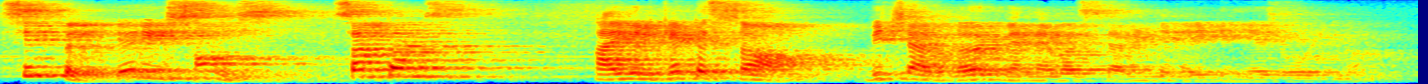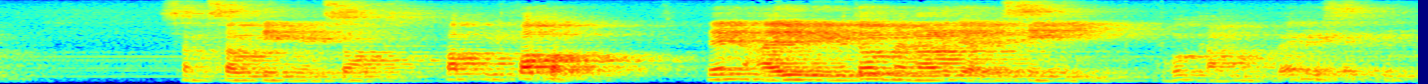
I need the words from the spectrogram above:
Simple, hearing songs. Sometimes I will get a song which I've heard when I was 17, 18 years old, you know. Some South Indian songs. Pop, pop up. Then I will be, without my knowledge, I will be singing. Oh, come on, where is it?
